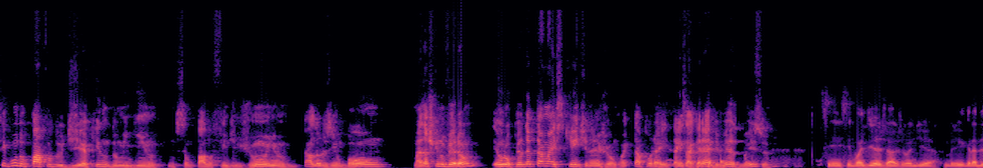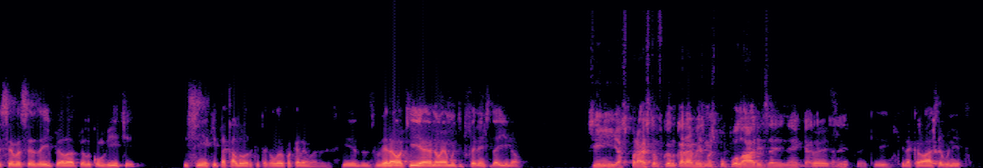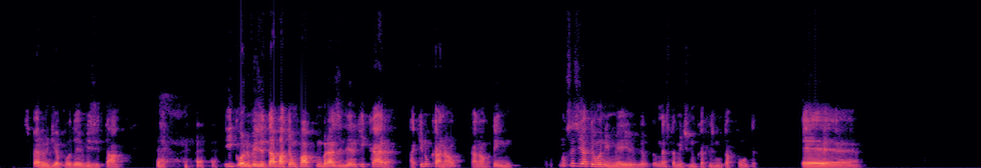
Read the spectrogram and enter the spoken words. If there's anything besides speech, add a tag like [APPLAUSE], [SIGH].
Segundo papo do dia aqui no dominguinho em São Paulo, fim de junho, calorzinho bom, mas acho que no verão europeu deve estar mais quente, né, João? Como é que tá por aí? Tá em Zagreb mesmo, é isso? [LAUGHS] Sim, sim. Bom dia, Jorge. Bom dia. Agradecer vocês aí pela, pelo convite. E sim, aqui tá calor, aqui tá calor pra caramba. O verão aqui é, não é muito diferente daí, não. Sim, e as praias estão ficando cada vez mais populares aí, né, cara? Pois, aqui, aqui na Croácia é espero, é bonito. Espero um dia poder visitar. E quando visitar, bater um papo com um brasileiro que, cara, aqui no canal, canal tem. Não sei se já tem um ano e meio, eu honestamente nunca fiz muita conta. É...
